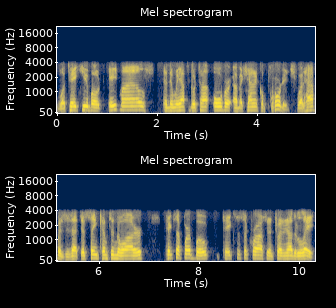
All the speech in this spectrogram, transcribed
We'll take you about eight miles, and then we have to go to, over a mechanical portage. What happens is that this thing comes in the water, picks up our boat, takes us across into another lake.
